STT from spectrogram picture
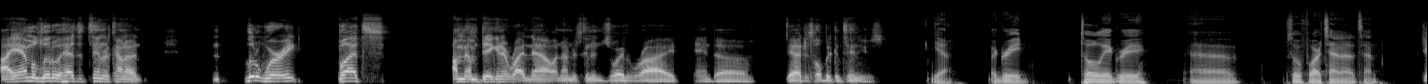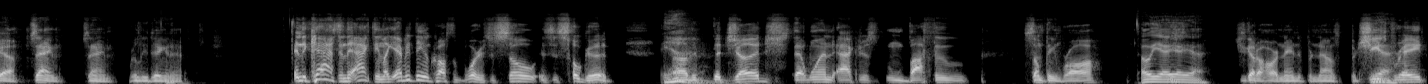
I am a little hesitant or kind of little worried, but I'm, I'm digging it right now, and I'm just gonna enjoy the ride. And uh, yeah, just hope it continues. Yeah, agreed. Totally agree. Uh, so far, ten out of ten. Yeah, same, same. Really digging it. And the cast and the acting, like everything across the board, is just so is just so good. Yeah. Uh, the, the judge, that one actress, Mbathu, something raw. oh yeah, yeah, yeah. she's got a hard name to pronounce, but she's Yeah. great.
